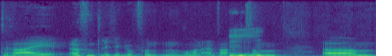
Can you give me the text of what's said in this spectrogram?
drei öffentliche gefunden, wo man einfach mhm. zum ähm,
